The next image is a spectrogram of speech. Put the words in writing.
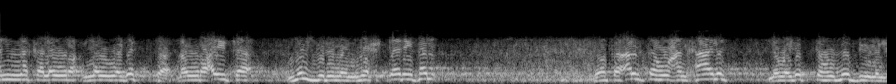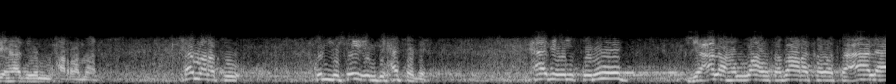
أنك لو لو وجدت لو رأيت مجرما محترفا وسألته عن حاله لوجدته مدمنا لهذه المحرمات؟ ثمرة كل شيء بحسبه. هذه القلوب جعلها الله تبارك وتعالى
